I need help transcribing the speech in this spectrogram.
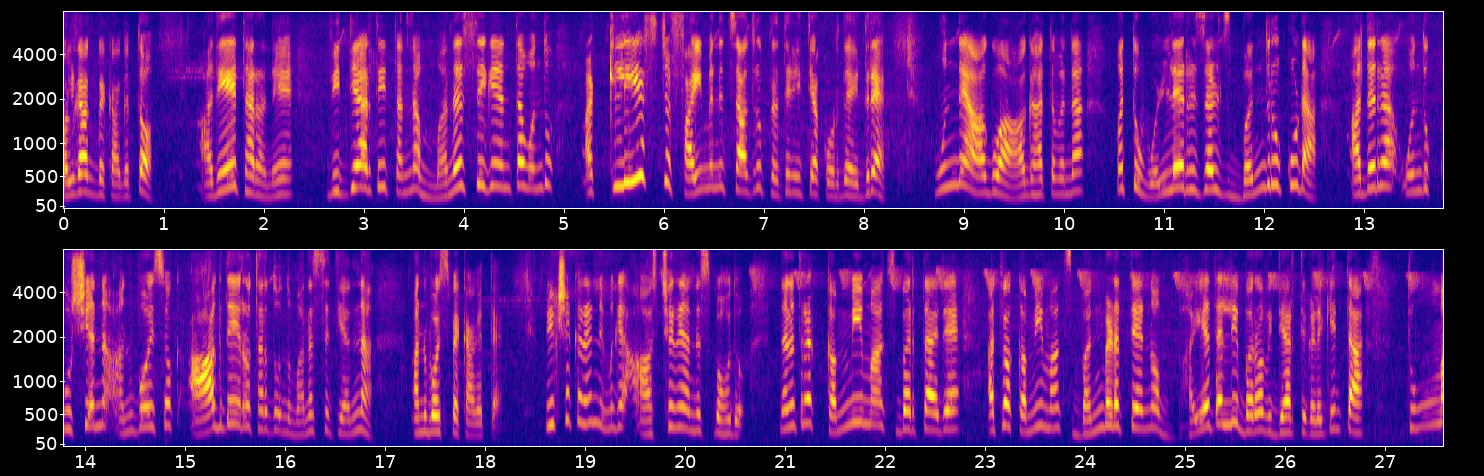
ಒಳಗಾಗಬೇಕಾಗತ್ತೋ ಅದೇ ಥರನೇ ವಿದ್ಯಾರ್ಥಿ ತನ್ನ ಮನಸ್ಸಿಗೆ ಅಂತ ಒಂದು ಅಟ್ಲೀಸ್ಟ್ ಫೈವ್ ಮಿನಿಟ್ಸ್ ಆದರೂ ಪ್ರತಿನಿತ್ಯ ಕೊಡದೇ ಇದ್ದರೆ ಮುಂದೆ ಆಗುವ ಆಘಾತವನ್ನು ಮತ್ತು ಒಳ್ಳೆ ರಿಸಲ್ಟ್ಸ್ ಬಂದರೂ ಕೂಡ ಅದರ ಒಂದು ಖುಷಿಯನ್ನು ಅನುಭವಿಸೋಕೆ ಆಗದೇ ಇರೋ ಥರದ ಒಂದು ಮನಸ್ಥಿತಿಯನ್ನು ಅನುಭವಿಸ್ಬೇಕಾಗತ್ತೆ. ವೀಕ್ಷಕರೇ, ನಿಮಗೆ ಆಶ್ಚರ್ಯ ಅನ್ನಿಸ್ಬಹುದು. ನನ್ನ ಹತ್ರ ಕಮ್ಮಿ ಮಾರ್ಕ್ಸ್ ಬರ್ತಾ ಇದೆ ಅಥವಾ ಕಮ್ಮಿ ಮಾರ್ಕ್ಸ್ ಬಂದ್ಬಿಡುತ್ತೆ ಅನ್ನೋ ಭಯದಲ್ಲಿ ಬರೋ ವಿದ್ಯಾರ್ಥಿಗಳಿಗಿಂತ ತುಂಬ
